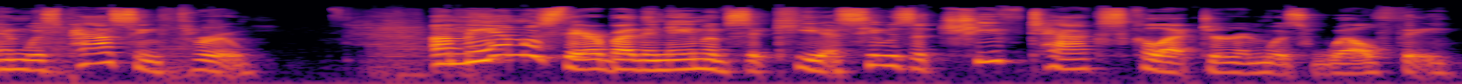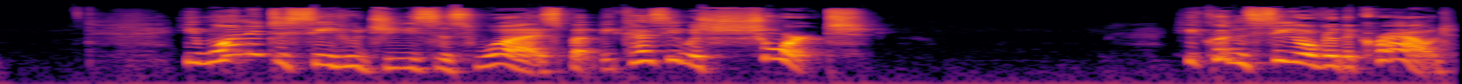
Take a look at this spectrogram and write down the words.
and was passing through. A man was there by the name of Zacchaeus. He was a chief tax collector and was wealthy. He wanted to see who Jesus was, but because he was short, he couldn't see over the crowd.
